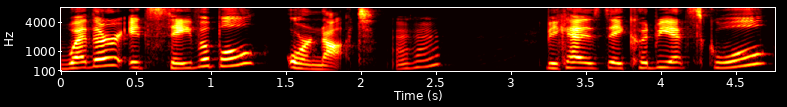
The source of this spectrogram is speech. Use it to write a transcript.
whether it's savable or not mm-hmm. because they could be at school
